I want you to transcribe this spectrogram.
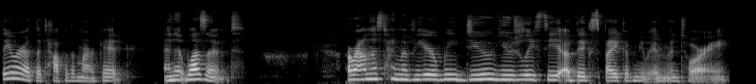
they were at the top of the market, and it wasn't. Around this time of year, we do usually see a big spike of new inventory.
